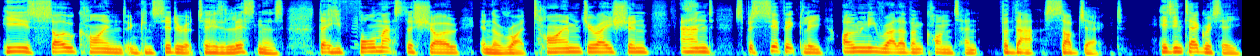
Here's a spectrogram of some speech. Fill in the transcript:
He is so kind and considerate to his listeners that he formats the show in the right time duration and specifically only relevant content for that subject. His integrity.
